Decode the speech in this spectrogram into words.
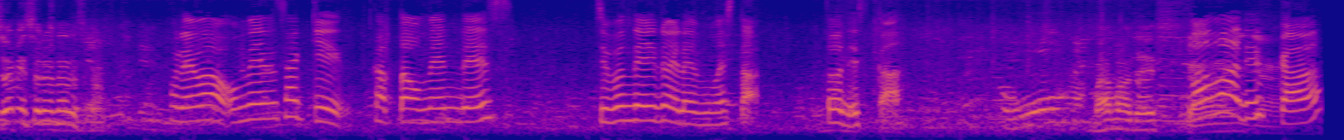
ちなみにそれは何ですか？これはお面さっき買ったお面です。自分で色選びました。どうですか？ママです。ママですか？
